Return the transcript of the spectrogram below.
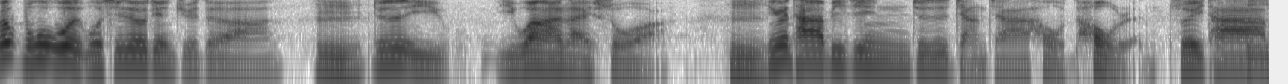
呃，不过我我其实有点觉得啊，嗯，就是以以万安来说啊，嗯，因为他毕竟就是蒋家后后人，所以他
